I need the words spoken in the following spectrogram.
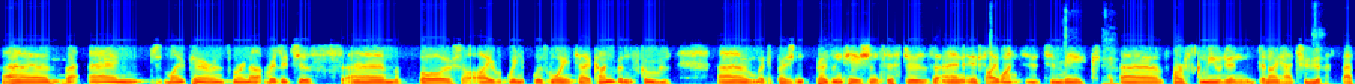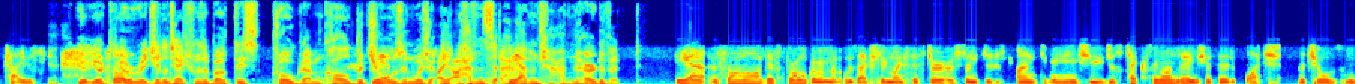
Um, and my parents were not religious, um, but I went, was going to a convent school um, with the pres- presentation sisters, and if I wanted to make uh, first communion, then I had to baptize. Your, your, your original text was about this program called The Yeah. Chosen, which I, I haven't I Yeah. haven't haven't heard of it. Yeah, so this program was actually my sister sent it on to me. She just texted me one day and she said, "Watch The Chosen."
